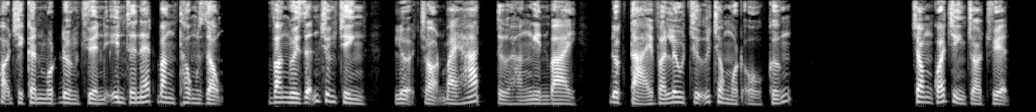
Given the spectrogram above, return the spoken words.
họ chỉ cần một đường truyền Internet băng thông rộng và người dẫn chương trình lựa chọn bài hát từ hàng nghìn bài được tải và lưu trữ trong một ổ cứng. Trong quá trình trò chuyện,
